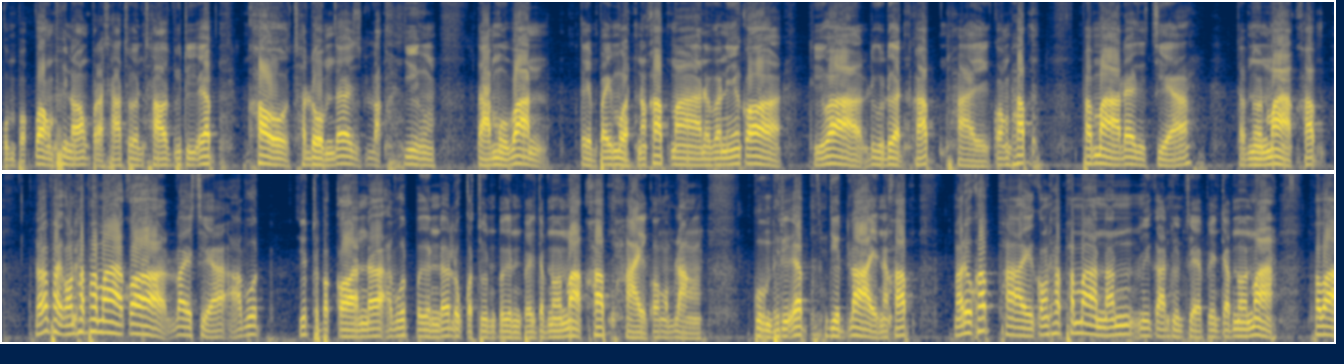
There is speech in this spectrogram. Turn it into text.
กลุ่มปกป้องพี่น้องประชาชนชาว PTF เข้าถล่มได้หลักยิงตามหมู่บ้านเต็มไปหมดนะครับ มาในวันนี้ก็ถือว่าดูเดือดครับฝ่ายกองทัพพม่าได้เสียจำนวนมากครับ แล้วฝ่ายกองทัพพม่าก็ได้เสียอาวุธยุทธปกรณ์และอาวุธปืนและลูกกระสุนปืนเป็นจำนวนมากครับฝ่ายกองกำลังกลุ่ม PTF ยึดได้นะครับ มาดูครับภายกองทัพพม่านั้นมีการสูญเสียเป็นจำนวนมาก เพราะว่า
